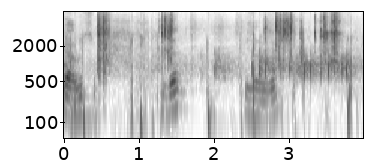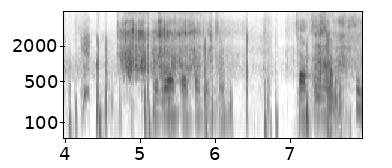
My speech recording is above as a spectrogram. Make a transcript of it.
Ya almışım. Güzel. Güzel güzel. Geliyor arkadaşlar. Geçiyor. Çaktım mı?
